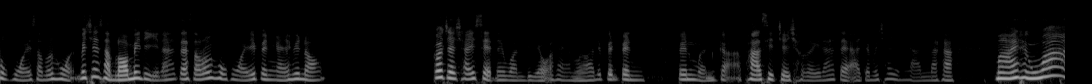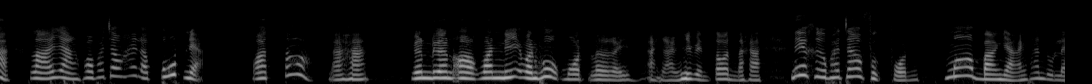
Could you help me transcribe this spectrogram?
ถูกหวยสามล้อหวยไม่ใช่สามล้อไม่ดีนะแต่สามล้อถูกหวยนี่เป็นไงพี่น้อง ก็จะใช้เสร็จในวันเดียวอะไรประมาณนี้เป็นเป็นเป็นเหมือนกับภาษิตเฉยๆนะแต่อาจจะไม่ใช่อย่างนั้นนะคะ หมายถึงว่าหลายอย่างพอพระเจ้าให้เราปุ๊บเนี่ยว่าต้อนะคะเงินเดือนออกวันนี้วันพุกหมดเลยอะอย่างนี้เป็นต้นนะคะ นี่คือพระเจ้าฝึกฝน มอบบางอย่างให้ท่านดูแล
